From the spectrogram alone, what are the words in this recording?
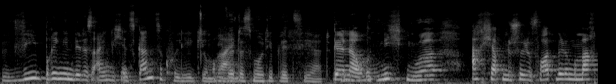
wie bringen wir das eigentlich ins ganze Kollegium rein? Wie wird das multipliziert? Genau, und nicht nur, ach, ich habe eine schöne Fortbildung gemacht,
